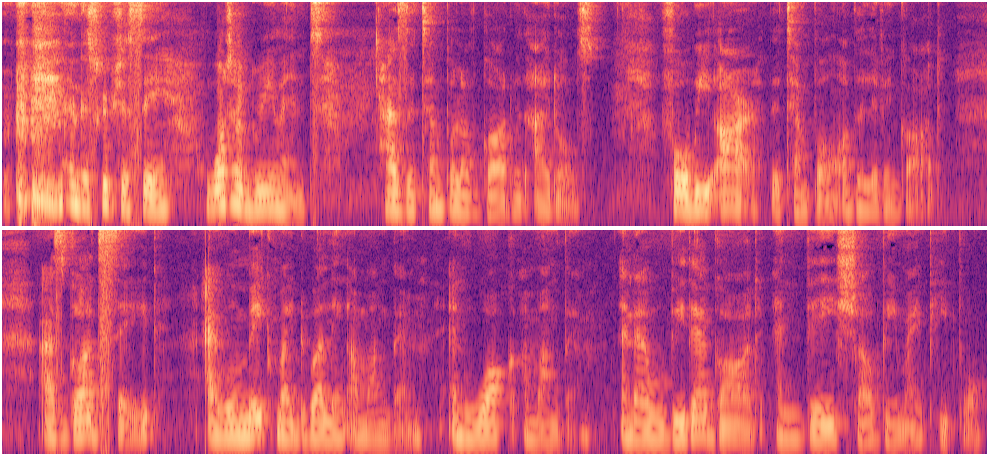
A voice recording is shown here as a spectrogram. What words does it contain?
and the scriptures say, What agreement has the temple of God with idols? For we are the temple of the living God. As God said, I will make my dwelling among them and walk among them, and I will be their God, and they shall be my people.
